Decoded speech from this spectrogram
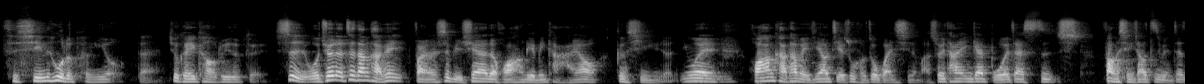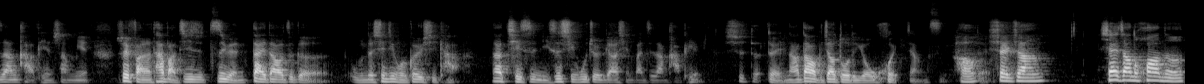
是新户的朋友，对，就可以考虑，对不对？是，我觉得这张卡片反而是比现在的华航联名卡还要更吸引人，因为华航卡他们已经要结束合作关系了嘛，所以他应该不会再是放行销资源在这张卡片上面，所以反而他把资资源带到这个我们的现金回馈预习卡，那其实你是新户就应该要先办这张卡片，是的，对，拿到比较多的优惠这样子。好，下一张下一张的话呢，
